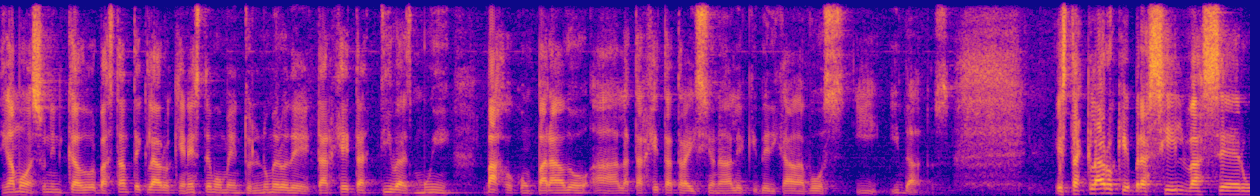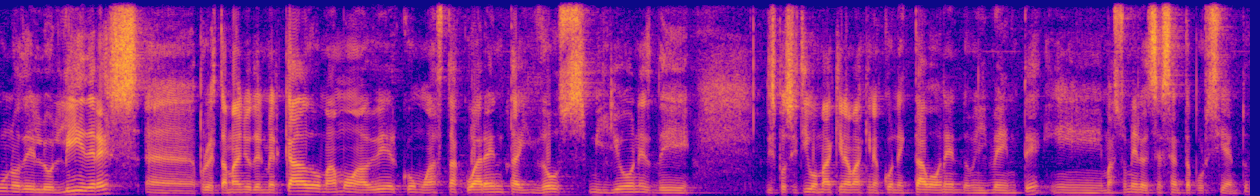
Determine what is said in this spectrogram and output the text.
digamos es un indicador bastante claro que en este momento el número de tarjeta activa es muy bajo comparado a la tarjeta tradicional dedicada a voz y, datos. Está claro que Brasil va a ser uno de los líderes eh, por el tamaño del mercado. Vamos a ver como hasta 42 millones de dispositivos máquina-máquina conectados en el 2020, y más o menos el 60%,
